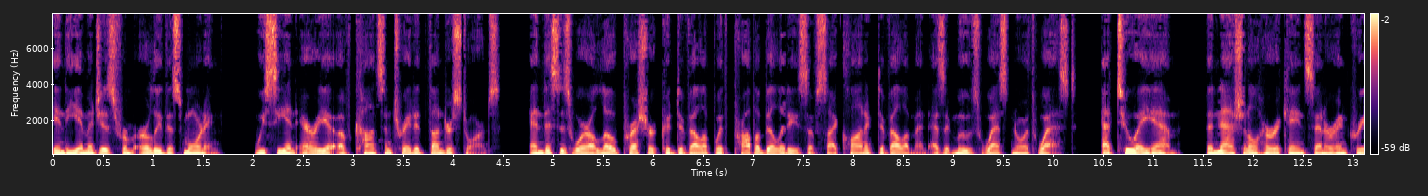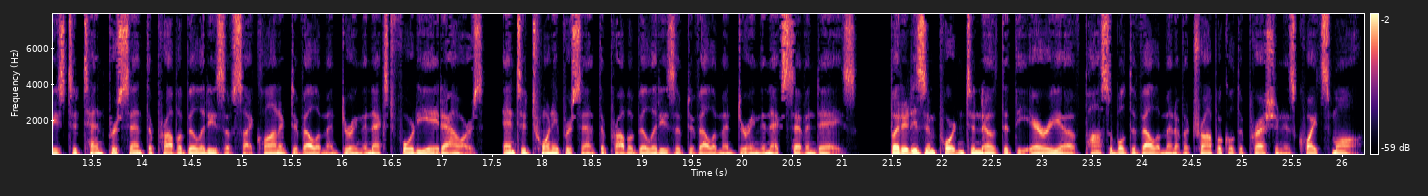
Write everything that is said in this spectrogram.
in the images from early this morning, we see an area of concentrated thunderstorms, and this is where a low pressure could develop with probabilities of cyclonic development as it moves west-northwest. At 2 a.m., the National Hurricane Center increased to 10% the probabilities of cyclonic development during the next 48 hours, and to 20% the probabilities of development during the next 7 days. But it is important to note that the area of possible development of a tropical depression is quite small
